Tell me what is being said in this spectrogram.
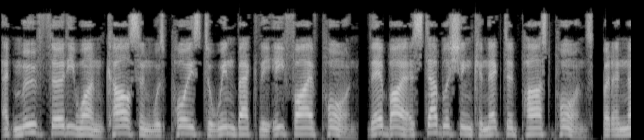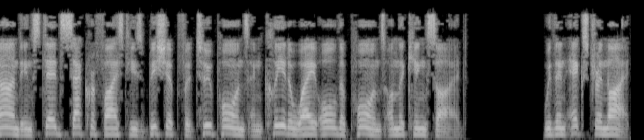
At move 31 Carlsen was poised to win back the e5 pawn, thereby establishing connected passed pawns, but Anand instead sacrificed his bishop for two pawns and cleared away all the pawns on the kingside. With an extra knight,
